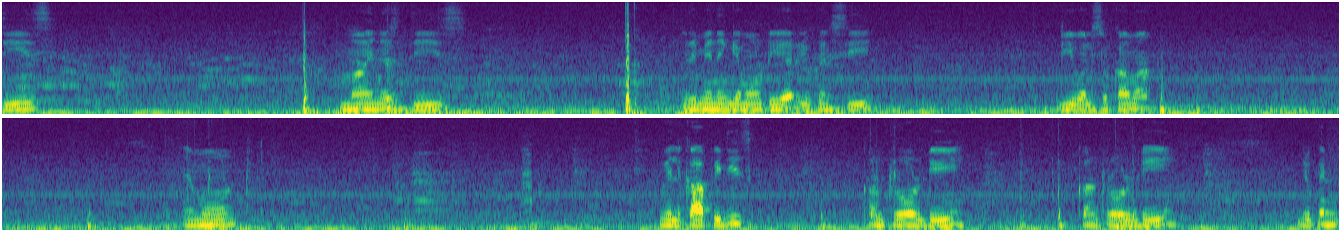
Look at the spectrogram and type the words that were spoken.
these minus these. Remaining amount here you can see give also comma amount. We'll copy this. Control D. Control D. You can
